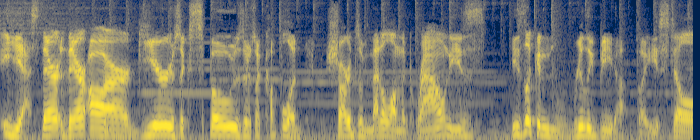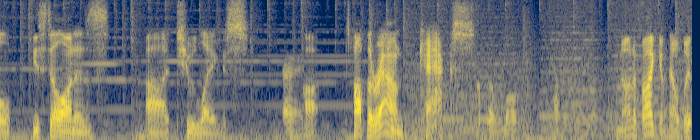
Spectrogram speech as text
Yes, there there are gears exposed. There's a couple of shards of metal on the ground. He's he's looking really beat up, but he's still he's still on his uh, two legs. All right. Top of the round, Kax. Not if I can help it.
